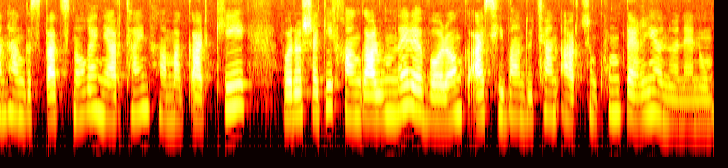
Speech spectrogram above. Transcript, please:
անհանգստացնող է նյարդային համակարգի որոշակի խանգարումները, որոնք այս հիվանդության արդյունքում տեղի են ունենում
